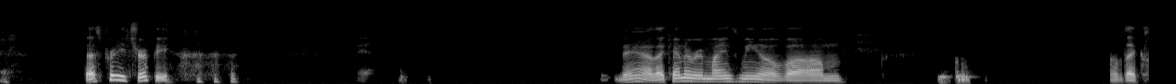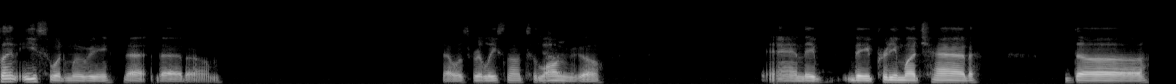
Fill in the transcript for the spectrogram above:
That's pretty trippy. Yeah. Yeah, that kind of reminds me of um of that Clint Eastwood movie that that um that was released not too Yeah. long ago. And they they pretty much had the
